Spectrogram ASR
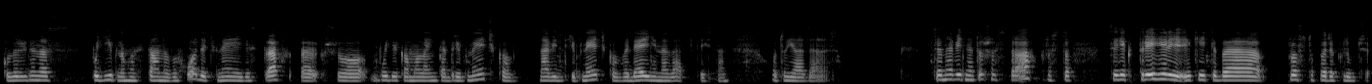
Коли людина з подібного стану виходить, в неї є страх, е, що будь-яка маленька дрібничка, навіть дрібничка, веде її назад в цей стан. От я зараз. Це навіть не то, що страх, просто це як тригер, який тебе просто переключить.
